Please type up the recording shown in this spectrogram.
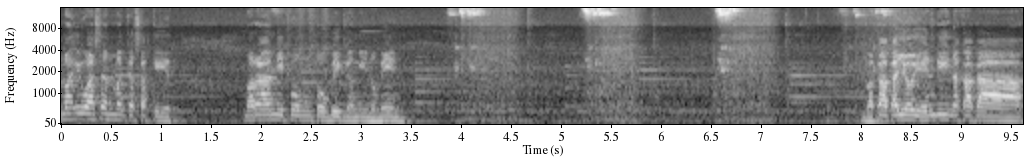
maiwasan magkasakit, marami pong tubig ang inumin. Baka kayo hindi nakaka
